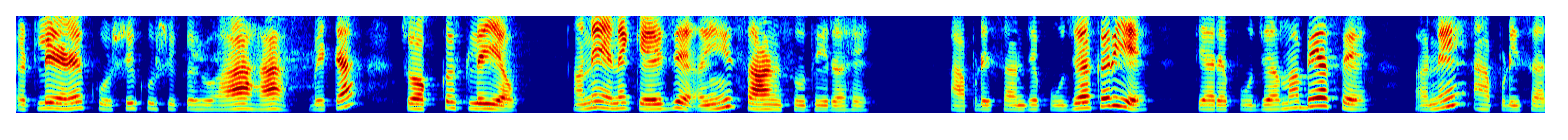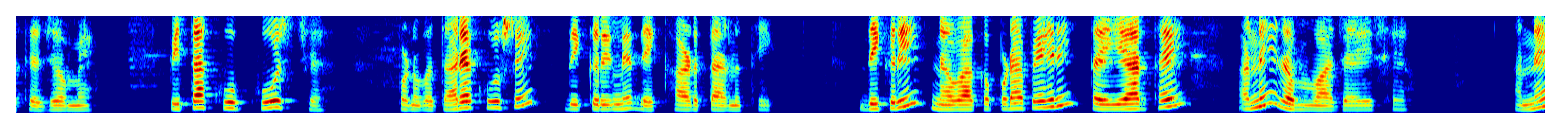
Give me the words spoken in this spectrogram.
એટલે એણે ખુશી ખુશી કહ્યું, હા હા, બેટા, ચોક્કસ લઈ આવ. અને એને કહેજે, અહીં સાંજ સુધી રહે. આપણે સાંજે પૂજા કરીએ, ત્યારે પૂજામાં બેસે અને આપણી સાથે જમે. પિતા ખૂબ ખુશ છે, પણ વધારે ખુશી દીકરીને દેખાડતા નથી. દીકરી નવા કપડાં પહેરી તૈયાર થઈ અને રમવા જાય છે અને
